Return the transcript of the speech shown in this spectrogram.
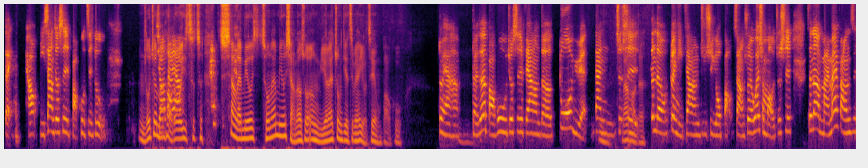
对，好，以上就是保护制度。嗯，我觉得蛮好的。我一次次向来没有，从来没有想到说，嗯，原来中介这边有这种保护。对啊，对，这个保护就是非常的多元，但就是真的对你这样就是有保障。所以为什么就是真的买卖房子，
